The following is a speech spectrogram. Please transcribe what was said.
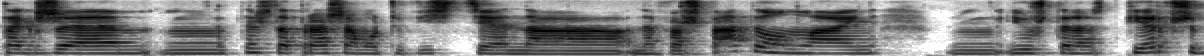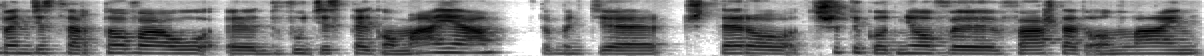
Także mm, też zapraszam oczywiście na, na warsztaty online. Mm, już ten pierwszy będzie startował 20 y, maja. To będzie 3-tygodniowy warsztat online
